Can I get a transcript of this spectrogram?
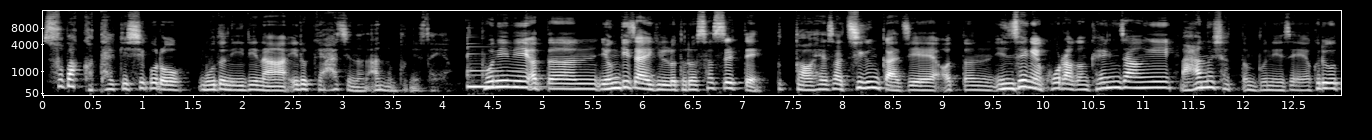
수박 겉핥기 식으로 모든 일이나 이렇게 하지는 않는 분이세요. 본인이 어떤 연기자의 길로 들어섰을 때부터 해서 지금까지의 어떤 인생의 고락은 굉장히 많으셨던 분이세요. 그리고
